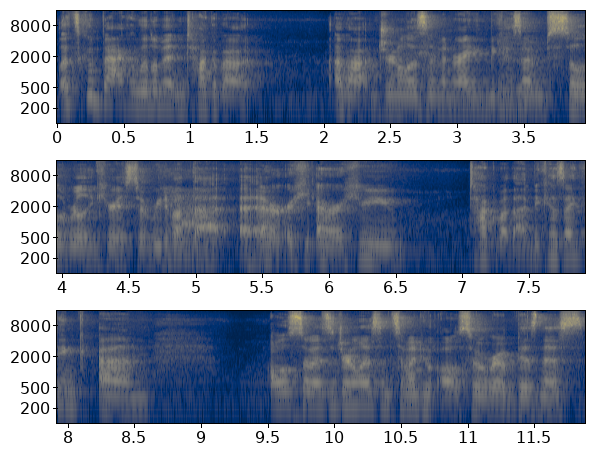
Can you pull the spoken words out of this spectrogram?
let's go back a little bit and talk about about journalism and writing because I'm still really curious to read about Mm-hmm. That uh, or, or hear you talk about that because I think um, also as a journalist and someone who also wrote business,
